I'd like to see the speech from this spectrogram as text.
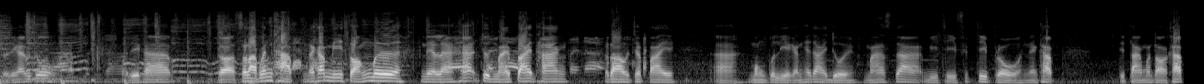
สวัสดีครับพี่กุ้ง สวัสดีครับ ก็สลับกันขับนะครับ มี 2 มือเนี่ยแหละฮะ จุดหมายปลายทางเราจะไปอา มองโกเลียกันให้ได้โดย Mazda BT50 Pro นะครับ ติดตามกันต่อครับ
